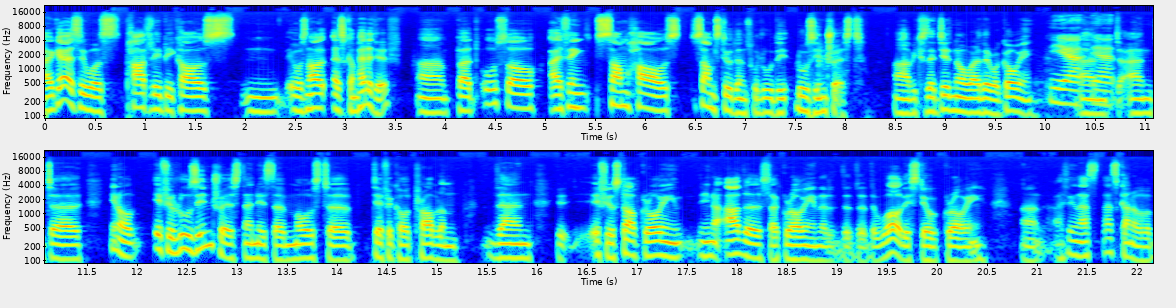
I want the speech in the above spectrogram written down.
I guess it was partly because mm, it was not as competitive, uh, but also I think somehow some students would lose, lose interest uh, because they didn't know where they were going. Yeah, and, yeah. And uh, you know, if you lose interest, then it's the most uh, difficult problem. Then if you stop growing, you know, others are growing. The the, the world is still growing. Uh, I think that's that's kind of a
